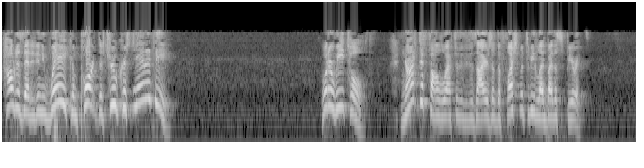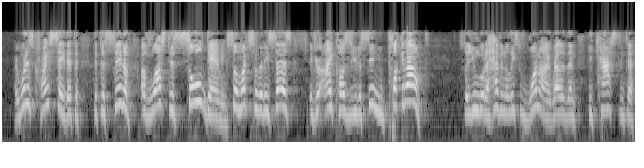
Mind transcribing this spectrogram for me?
how does that in any way comport the true Christianity? What are we told? Not to follow after the desires of the flesh, but to be led by the Spirit. Right? What does Christ say? That the, that the sin of, of lust is soul damning, so much so that he says, if your eye causes you to sin, you pluck it out. So you can go to heaven at least with one eye rather than be cast into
